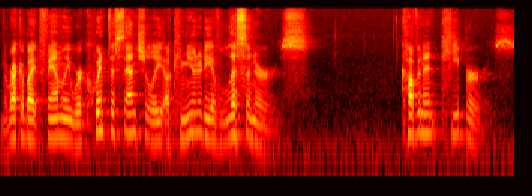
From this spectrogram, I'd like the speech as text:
The Rechabite family were quintessentially a community of listeners, covenant keepers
